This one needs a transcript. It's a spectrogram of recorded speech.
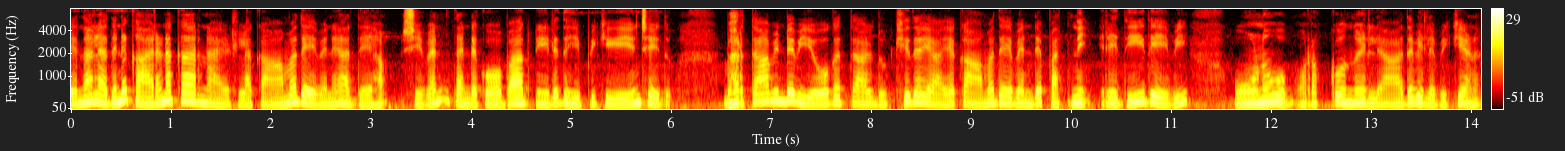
എന്നാൽ അതിന് കാരണക്കാരനായിട്ടുള്ള കാമദേവനെ അദ്ദേഹം ശിവൻ തന്റെ കോപാഗ്നിയിൽ ദഹിപ്പിക്കുകയും ചെയ്തു. ഭർത്താവിന്റെ വിയോഗത്താൽ ദുഃഖിതയായ കാമദേവന്റെ പത്നി രതീദേവി ഊണവും ഉറക്കമൊന്നും ഇല്ലാതെ വിലപിക്കുകയാണ്.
